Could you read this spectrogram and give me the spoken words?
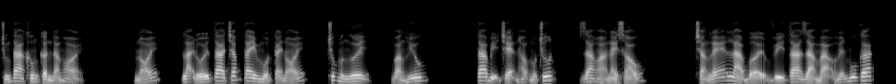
Chúng ta không cần đám hỏi. Nói, lại đối ta chắp tay một cái nói, chúc mừng ngươi, bằng hữu. Ta bị chẹn họ một chút ra hỏa này sáu chẳng lẽ là bởi vì ta giả mạo nguyễn vũ các,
